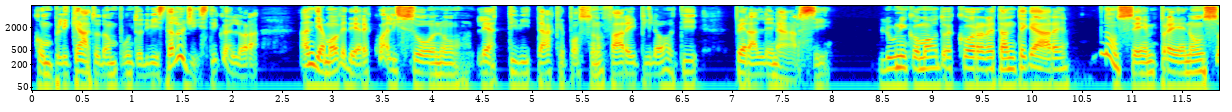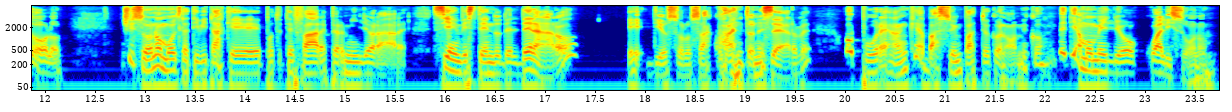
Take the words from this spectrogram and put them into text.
complicato da un punto di vista logistico e allora andiamo a vedere quali sono le attività che possono fare i piloti per allenarsi. L'unico modo è correre tante gare? Non sempre e non solo. Ci sono molte attività che potete fare per migliorare, sia investendo del denaro, e Dio solo sa quanto ne serve, oppure anche a basso impatto economico. Vediamo meglio quali sono.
